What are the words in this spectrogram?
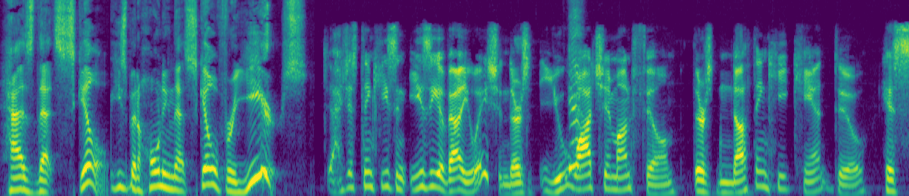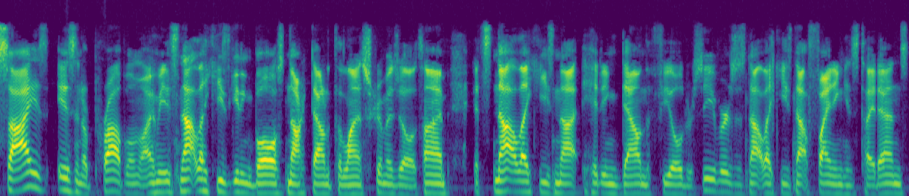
has that skill. He's been honing that skill for years. I just think he's an easy evaluation. There's you watch him on film. There's nothing he can't do. His size isn't a problem. I mean, it's not like he's getting balls knocked down at the line of scrimmage all the time. It's not like he's not hitting down the field receivers. It's not like he's not finding his tight ends.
